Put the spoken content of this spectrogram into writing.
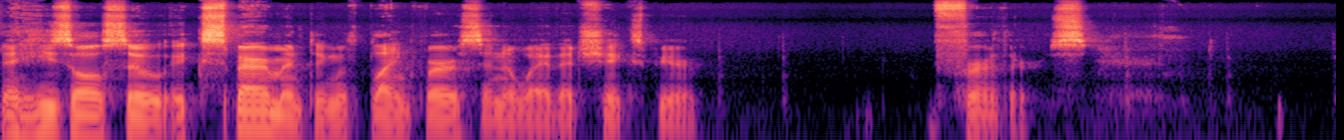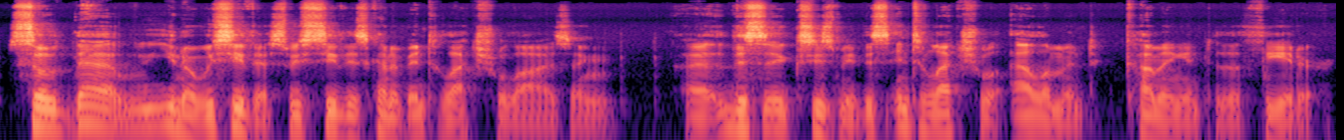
and he's also experimenting with blank verse in a way that Shakespeare furthers. So that you know, we see this. We see this kind of intellectualizing. Uh, this excuse me, this intellectual element coming into the theater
